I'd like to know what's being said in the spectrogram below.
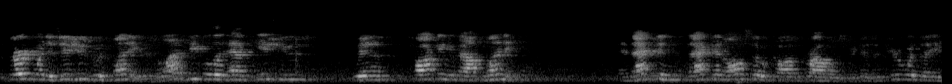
The third one is issues with money. There's a lot of people that have issues with talking about money. And that can, that can also cause problems because if you're with a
